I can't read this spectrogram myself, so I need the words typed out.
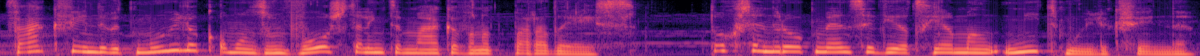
Vaak vinden we het moeilijk om ons een voorstelling te maken van het paradijs. Toch zijn er ook mensen die dat helemaal niet moeilijk vinden.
